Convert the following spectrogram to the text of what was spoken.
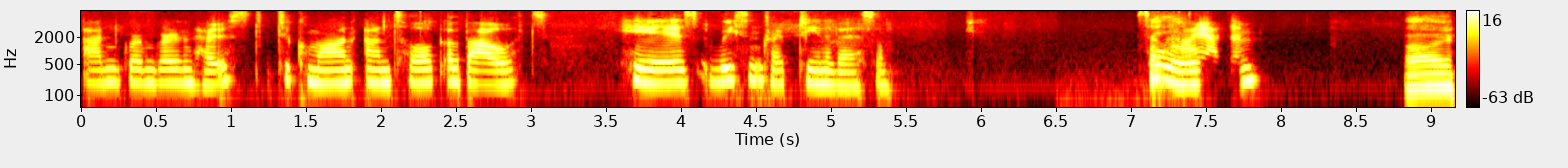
and Grim Grin host to come on and talk about his recent trip to Universal. So Hello. hi Adam. Hi.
